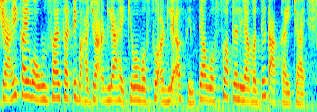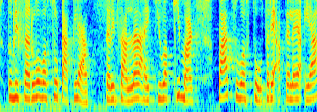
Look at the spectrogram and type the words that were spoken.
ज्याही काही व्यवसायासाठी भाज्या आणल्या आहे किंवा वस्तू आणल्या असतील त्या वस्तू आपल्याला यामध्ये टाकायच्या आहे तुम्ही सर्व वस्तू टाकल्या तरी चालणार आहे किंवा किमान पाच वस्तू तरी आपल्याला या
